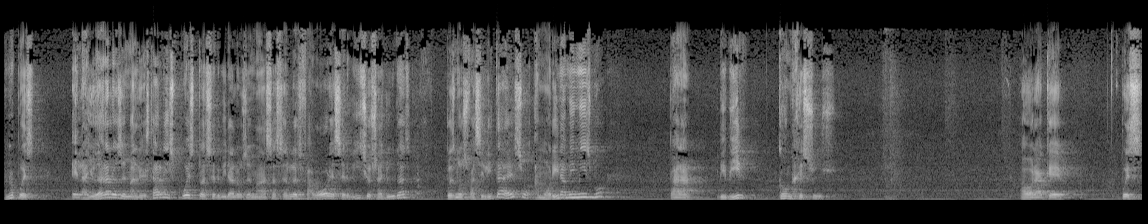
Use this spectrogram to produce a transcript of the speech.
no, pues el ayudar a los demás, el estar dispuesto a servir a los demás, hacerles favores, servicios, ayudas, pues nos facilita eso, a morir a mí mismo para vivir con Jesús. Ahora que, pues,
